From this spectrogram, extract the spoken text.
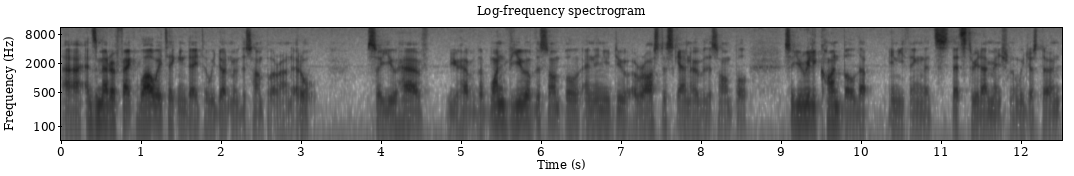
Uh, as a matter of fact, while we're taking data, we don't move the sample around at all. So you have you have the one view of the sample, and then you do a raster scan over the sample. So you really can't build up anything that's that's three dimensional. We just don't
